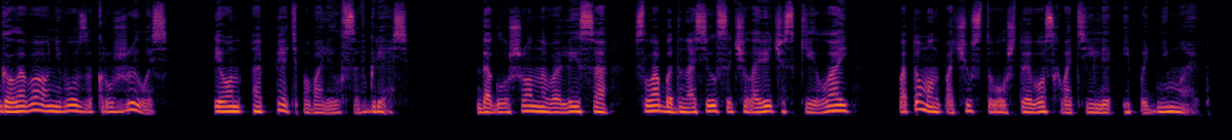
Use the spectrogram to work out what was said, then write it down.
голова у него закружилась, и он опять повалился в грязь. До глушенного лиса слабо доносился человеческий лай, потом он почувствовал, что его схватили и поднимают.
